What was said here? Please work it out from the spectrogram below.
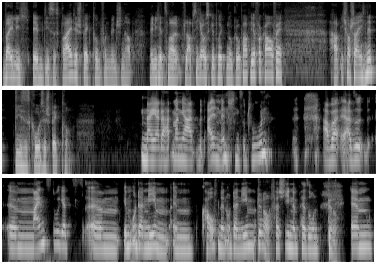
weil ich eben dieses breite Spektrum von Menschen habe. Wenn ich jetzt mal flapsig ausgedrückt nur Klopapier verkaufe, habe ich wahrscheinlich nicht dieses große Spektrum. Naja, da hat man ja mit allen Menschen zu tun. Aber also ähm, meinst du jetzt ähm, im Unternehmen, im kaufenden Unternehmen, genau. verschiedene Personen? Genau. Ähm,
